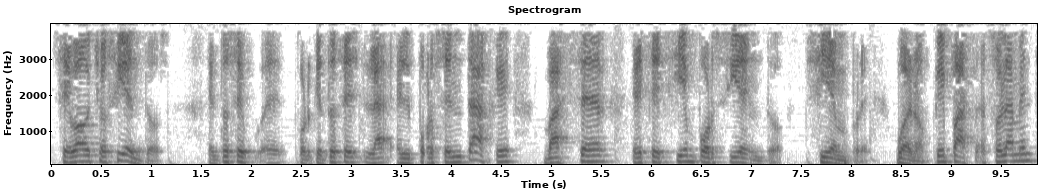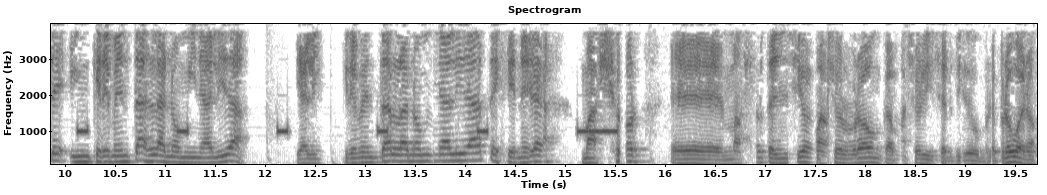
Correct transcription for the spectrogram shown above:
se va a 800. Entonces, eh, porque entonces la, el porcentaje va a ser ese 100%, siempre. Bueno, ¿qué pasa? Solamente incrementas la nominalidad. Y al incrementar la nominalidad te genera mayor, eh, mayor tensión, mayor bronca, mayor incertidumbre. Pero bueno,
